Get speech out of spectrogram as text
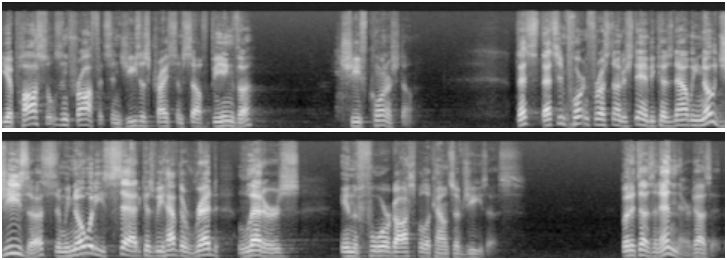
The apostles and prophets and Jesus Christ himself being the chief cornerstone. That's, that's important for us to understand because now we know Jesus and we know what he said because we have the red letters in the four gospel accounts of Jesus. But it doesn't end there, does it?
